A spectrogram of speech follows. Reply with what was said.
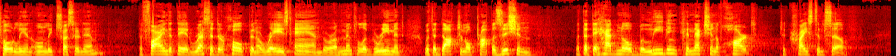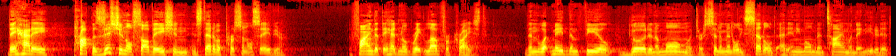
totally and only trusted Him, to find that they had rested their hope in a raised hand or a mental agreement with a doctrinal proposition, but that they had no believing connection of heart to Christ Himself. They had a propositional salvation instead of a personal Savior. To find that they had no great love for Christ, then what made them feel good in a moment or sentimentally settled at any moment in time when they needed it.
